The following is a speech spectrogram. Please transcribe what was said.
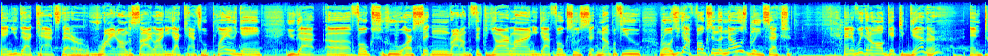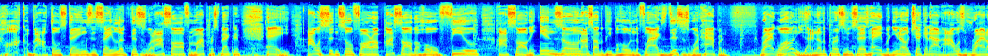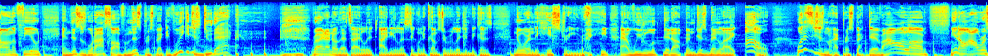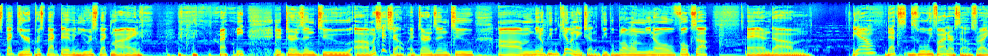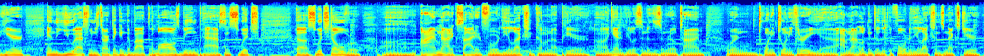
and you got cats that are right on the sideline. You got cats who are playing the game. You got uh, folks who are sitting right on the 50 yard line. You got folks who are sitting up a few rows. You got folks in the nosebleed section. And if we can all get together and talk about those things and say, look, this is what I saw from my perspective. Hey, I was sitting so far up, I saw the whole field, I saw the end zone, I saw the people holding the flags. This is what happened. Right. Well, and you got another person who says, hey, but you know, check it out. I was right on the field, and this is what I saw from this perspective. we could just do that. right? I know that's idealistic when it comes to religion because nowhere in the history, right, have we looked it up and just been like, oh, well, this is just my perspective. I'll, uh, you know, I'll respect your perspective and you respect mine. right? It turns into um, a shit show. It turns into, um, you know, people killing each other, people blowing, you know, folks up. And, um, yeah, that's just where we find ourselves right here in the U.S. When you start thinking about the laws being passed and switch, uh, switched over, um, I am not excited for the election coming up here. Uh, again, if you listen to this in real time, we're in 2023. Uh, I'm not looking to the, forward to the elections next year.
